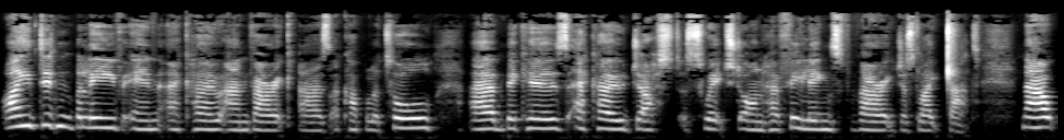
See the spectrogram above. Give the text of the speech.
I didn't believe in Echo and Varric as a couple at all uh, because Echo just switched on her feelings for Varric just like that. Now,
